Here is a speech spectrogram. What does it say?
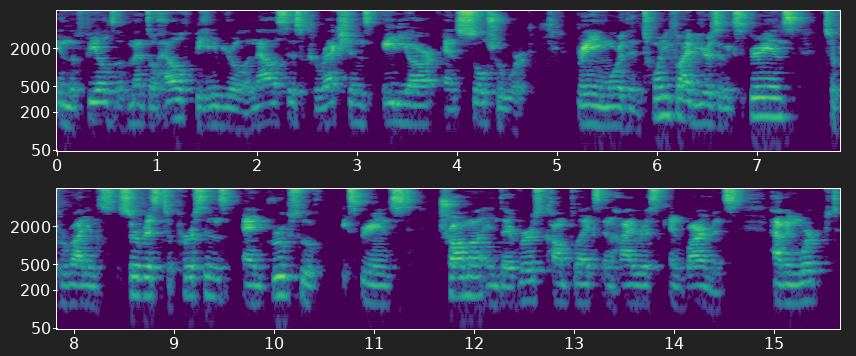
in the fields of mental health, behavioral analysis, corrections, ADR, and social work, bringing more than 25 years of experience to providing service to persons and groups who have experienced trauma in diverse, complex, and high risk environments. Having worked,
